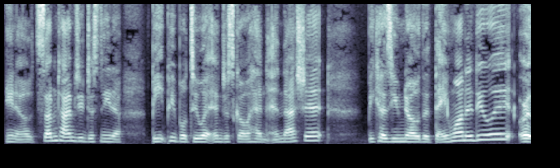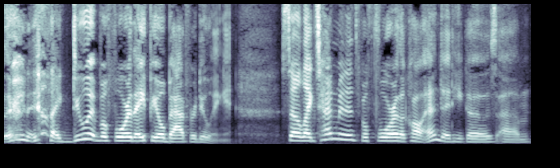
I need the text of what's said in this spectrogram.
You know, sometimes you just need to beat people to it and just go ahead and end that shit because you know that they want to do it or they're going to like do it before they feel bad for doing it. So like 10 minutes before the call ended, he goes, um,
